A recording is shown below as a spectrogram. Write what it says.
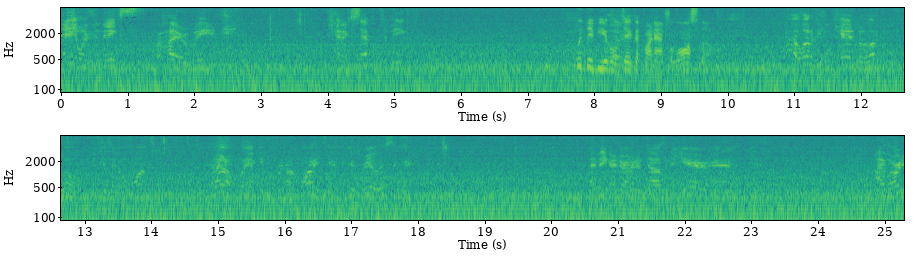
anyone who makes a higher wage can accept to make. Would they be able to take the financial loss though? Well, a lot of people can, but a lot of people won't because they don't want to. And I don't blame people for not wanting to because realistically, I make under a hundred thousand a year, and I'm already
